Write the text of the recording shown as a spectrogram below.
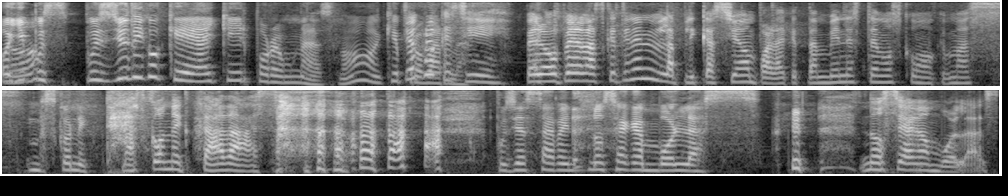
Oye, ¿No? pues, pues yo digo que hay que ir por unas, ¿no? Hay que Yo creo probarlas. que sí, pero, pero las que tienen la aplicación para que también estemos como que más, Más conectadas. más conectadas, Pues ya saben, no se hagan bolas. no se hagan bolas.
